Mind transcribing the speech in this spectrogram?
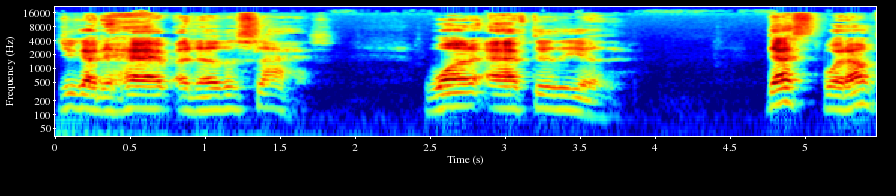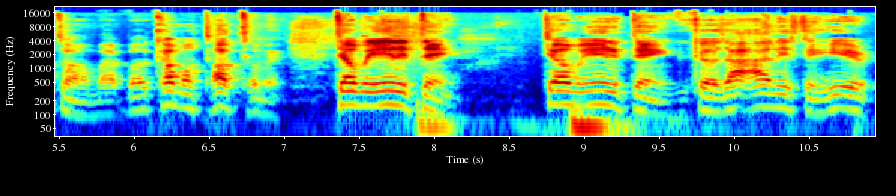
You got to have another slice. One after the other. That's what I'm talking about, But Come on, talk to me. Tell me anything. Tell me anything because I, I need to hear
